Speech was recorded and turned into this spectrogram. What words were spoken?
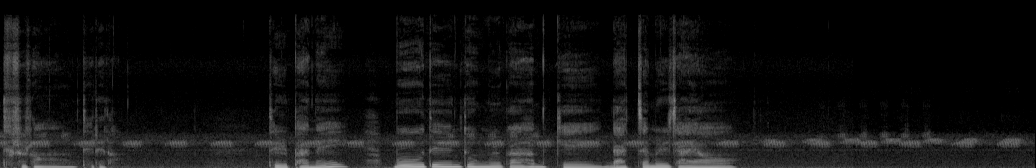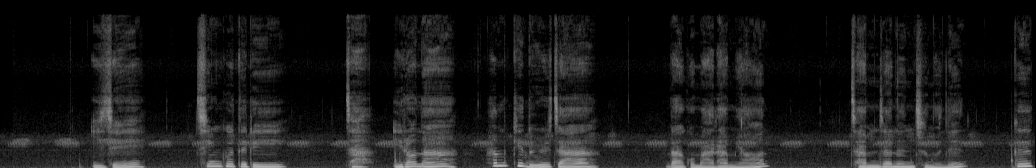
드르렁 드르렁 들판에 모든 동물과 함께 낮잠을 자요. 이제 친구들이 자, 일어나. 함께 놀자. 라고 말하면 잠자는 주문은 끝.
